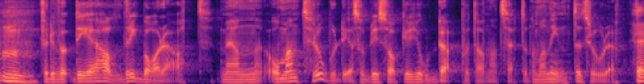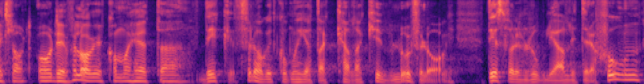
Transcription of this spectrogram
Mm. För det, det, är aldrig bara att. Men om man tror det så blir saker gjorda på ett annat sätt än om man inte tror det. Helt klart. Och det förlaget kommer att heta? Det förlaget kommer att heta Kalla kulor förlag. Dels var det en rolig allitteration,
